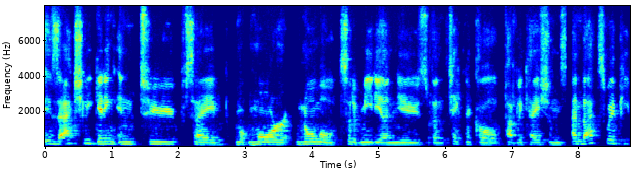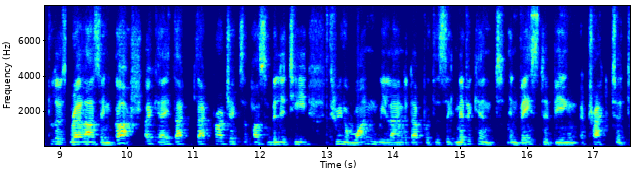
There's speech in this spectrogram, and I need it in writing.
is actually getting into, say, m- more normal sort of media news than technical publications. And that's where people are realizing, gosh, okay, that, that project's a possibility. Through the one, we landed up with a significant investor being attracted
